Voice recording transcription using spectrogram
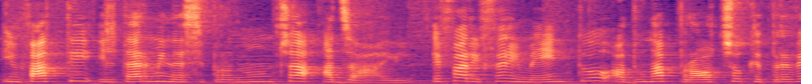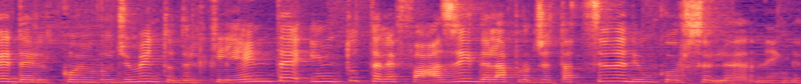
Infatti il termine si pronuncia agile e fa riferimento ad un approccio che prevede il coinvolgimento del cliente in tutte le fasi della progettazione di un corso e-learning.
